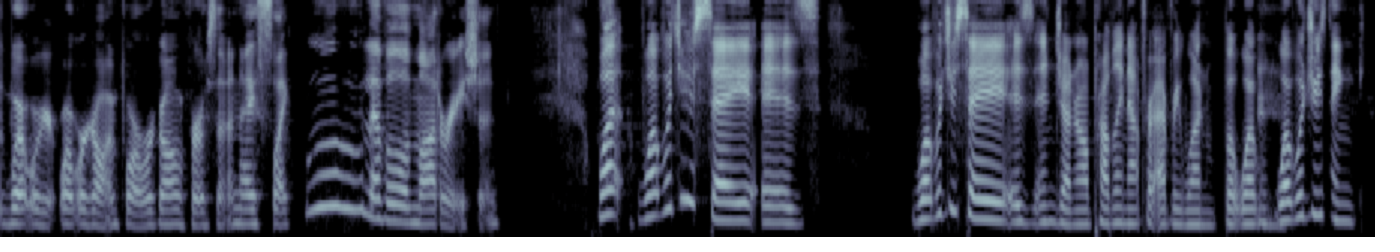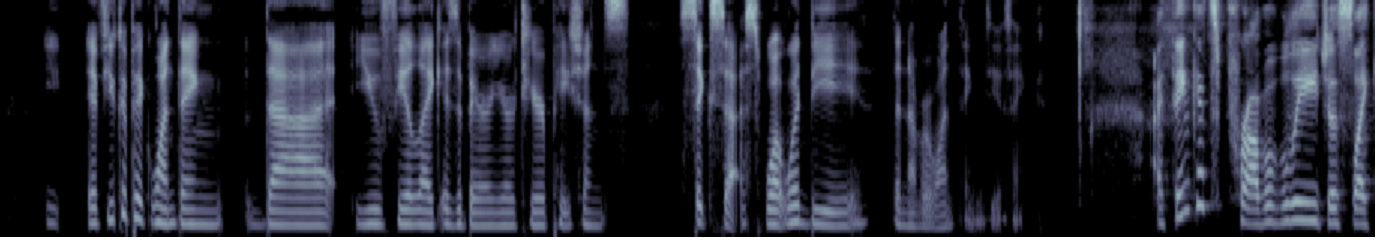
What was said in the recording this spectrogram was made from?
what we're what we're going for. We're going for some, a nice like woo level of moderation. What what would you say is what would you say is in general probably not for everyone, but what mm-hmm. what would you think if you could pick one thing that you feel like is a barrier to your patient's success, what would be the number one thing do you think? I think it's probably just like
